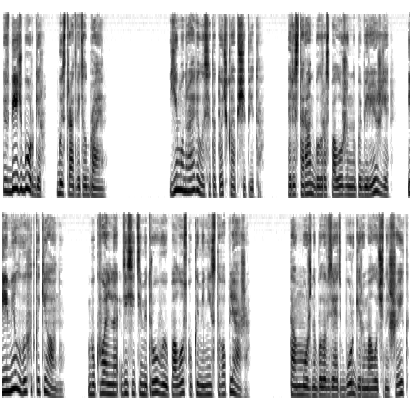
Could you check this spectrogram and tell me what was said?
«В Бичбургер», — быстро ответил Брайан. Ему нравилась эта точка общепита. Ресторан был расположен на побережье и имел выход к океану, буквально десятиметровую полоску каменистого пляжа. Там можно было взять бургер и молочный шейк,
